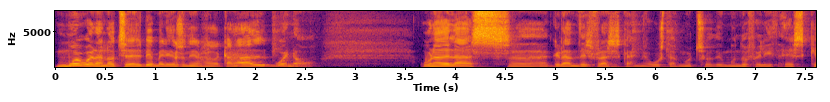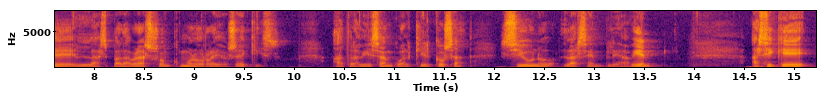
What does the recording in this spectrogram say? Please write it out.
Muy buenas noches, bienvenidos un día al canal. Bueno, una de las uh, grandes frases que a mí me gustan mucho de Un Mundo Feliz es que las palabras son como los rayos X. Atraviesan cualquier cosa si uno las emplea bien. Así que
